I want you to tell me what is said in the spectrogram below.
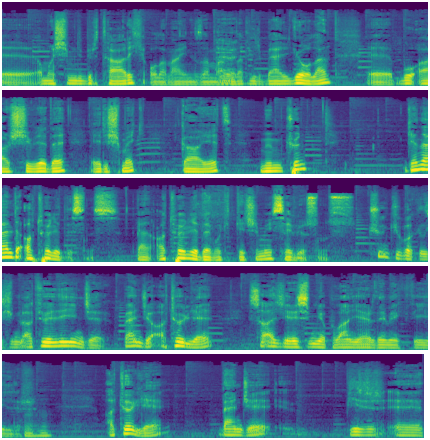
evet. e, ama şimdi bir tarih olan aynı zamanda evet. bir belge olan e, bu arşivle de erişmek gayet mümkün. Genelde atölyedesiniz. Yani atölyede vakit geçirmeyi seviyorsunuz. Çünkü bakın şimdi atölye deyince bence atölye sadece resim yapılan yer demek değildir. Hı hı. Atölye bence bir e, e,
